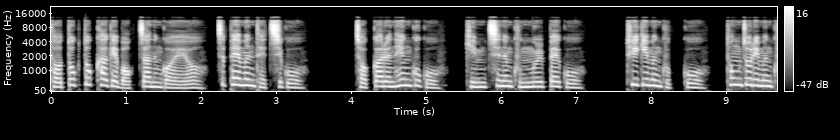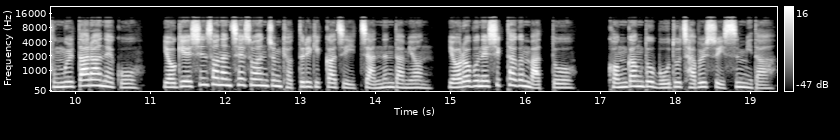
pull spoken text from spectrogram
더 똑똑하게 먹자는 거예요. 스팸은 데치고 젓갈은 헹구고 김치는 국물 빼고 튀김은 굽고 통조림은 국물 따라내고 여기에 신선한 채소 한 줌 곁들이기까지 잊지 않는다면 여러분의 식탁은 맛도 건강도 모두 잡을 수 있습니다.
